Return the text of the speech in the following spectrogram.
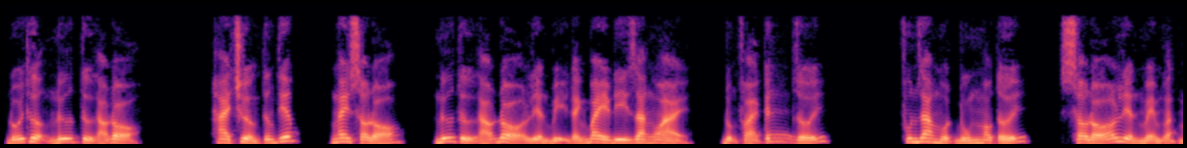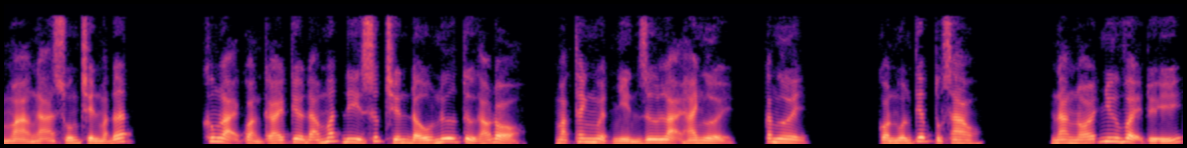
đối thượng nữ tử áo đỏ. Hai trưởng tương tiếp, ngay sau đó, nữ tử áo đỏ liền bị đánh bay đi ra ngoài, đụng phải kết giới. Phun ra một búng máu tới, sau đó liền mềm mặt mà ngã xuống trên mặt đất. Không lại quản cái kia đã mất đi sức chiến đấu nữ tử áo đỏ, Mạc Thanh Nguyệt nhìn dư lại hai người, các ngươi. Còn muốn tiếp tục sao? Nàng nói như vậy tùy ý,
